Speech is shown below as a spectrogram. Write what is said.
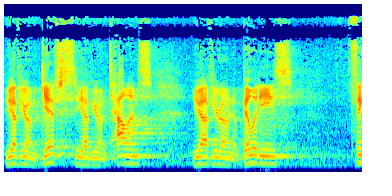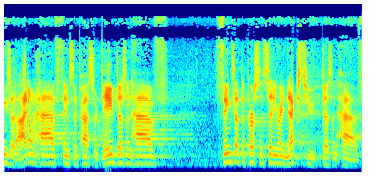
You have your own gifts, you have your own talents, you have your own abilities, things that I don't have, things that Pastor Dave doesn't have, things that the person sitting right next to you doesn't have.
